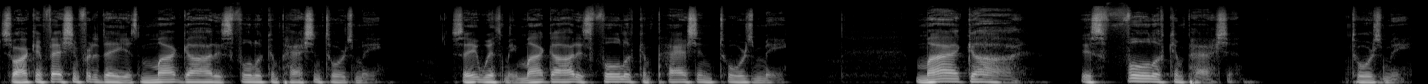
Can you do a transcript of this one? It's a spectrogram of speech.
So, our confession for today is My God is full of compassion towards me. Say it with me. My God is full of compassion towards me. My God is full of compassion towards me.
